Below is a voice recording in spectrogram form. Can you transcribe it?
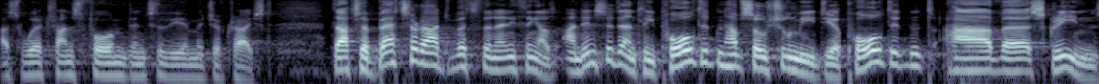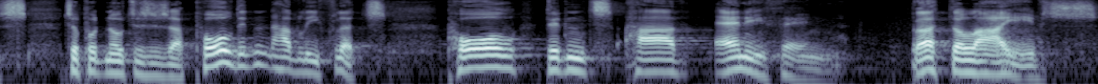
as we're transformed into the image of Christ. That's a better advert than anything else. And incidentally, Paul didn't have social media. Paul didn't have uh, screens to put notices up. Paul didn't have leaflets. Paul didn't have anything but the lives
